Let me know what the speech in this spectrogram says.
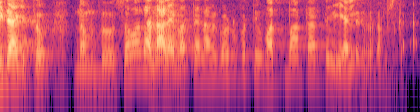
ಇದಾಗಿತ್ತು ನಮ್ಮದು ಸಂವಾದ. ನಾಳೆ ಮತ್ತೆ ನಾನು ಬರ್ತೀವಿ ಮತ್ತೆ ಮಾತಾಡ್ತೀವಿ ಎಲ್ಲರಿಗೂ ನಮಸ್ಕಾರ.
